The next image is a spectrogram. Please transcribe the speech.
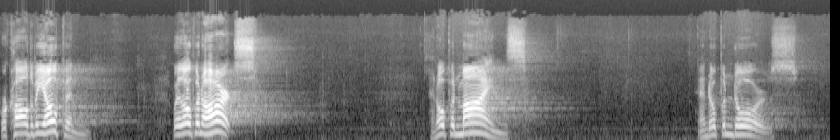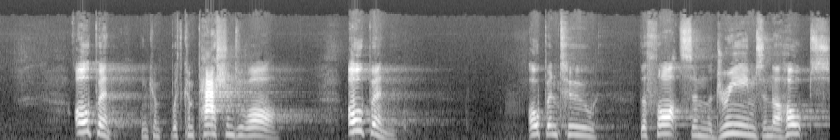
We're called to be open with open hearts and open minds and open doors. Open com- with compassion to all. Open. Open to the thoughts and the dreams and the hopes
